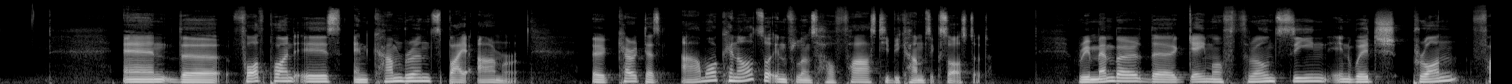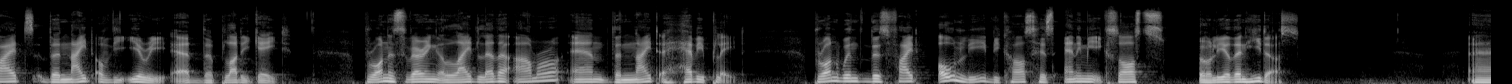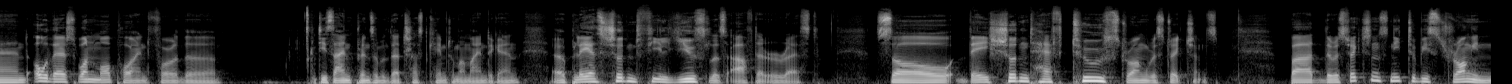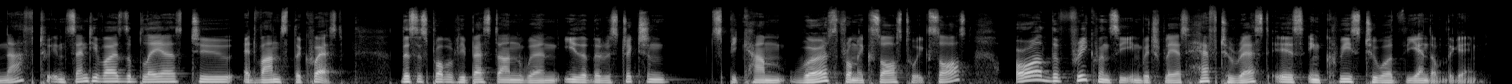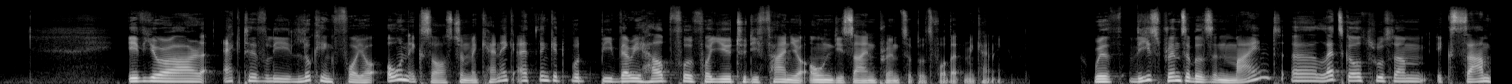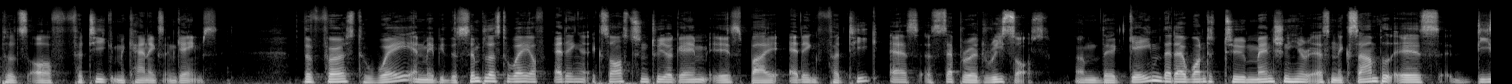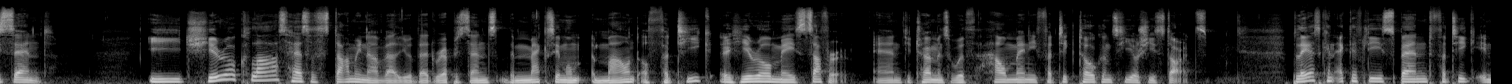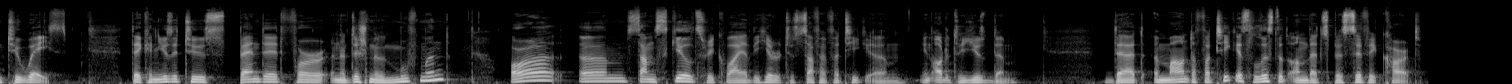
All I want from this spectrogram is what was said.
And the fourth point is encumbrance by armor. A character's armor can also influence how fast he becomes exhausted. Remember the Game of Thrones scene in which Bronn fights the Knight of the Eyrie at the Bloody Gate. Bronn is wearing a light leather armor and the knight a heavy plate. Bronn wins this fight only because his enemy exhausts earlier than he does. And oh, there's one more point for the design principle that just came to my mind again. Uh, players shouldn't feel useless after a rest. So they shouldn't have too strong restrictions. But the restrictions need to be strong enough to incentivize the players to advance the quest. This is probably best done when either the become worse from exhaust to exhaust, or the frequency in which players have to rest is increased towards the end of the game. If you are actively looking for your own exhaustion mechanic, I think it would be very helpful for you to define your own design principles for that mechanic. With these principles in mind, uh, let's go through some examples of fatigue mechanics in games. The first way, and maybe the simplest way of adding exhaustion to your game, is by adding fatigue as a separate resource. Um, the game that I wanted to mention here as an example is Descent. Each hero class has a stamina value that represents the maximum amount of fatigue a hero may suffer and determines with how many fatigue tokens he or she starts. Players can actively spend fatigue in two ways. They can use it to spend it for an additional movement, or um, some skills require the hero to suffer fatigue um, in order to use them. That amount of fatigue is listed on that specific card.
